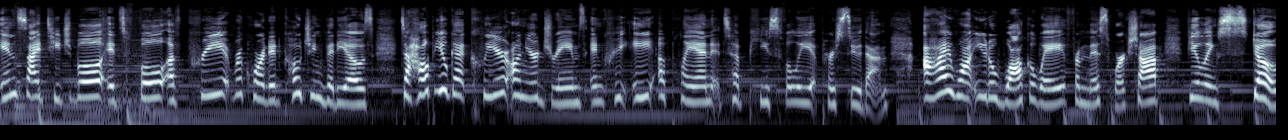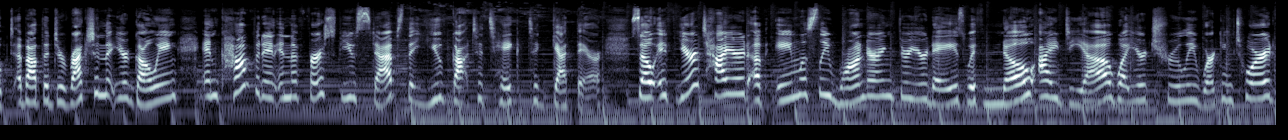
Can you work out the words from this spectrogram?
inside Teachable, it's full of pre recorded coaching videos to help you get clear on your dreams and create a plan to peacefully pursue them. I want you to walk away from this workshop feeling stoked about the direction that you're going and confident in the first few steps that you've got to take to get there. So, if you're tired of aimlessly wandering through your days with no idea what you're truly working toward,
